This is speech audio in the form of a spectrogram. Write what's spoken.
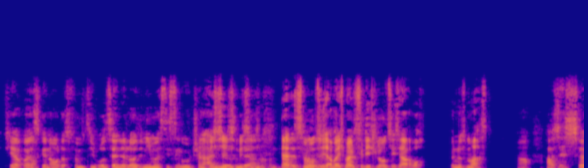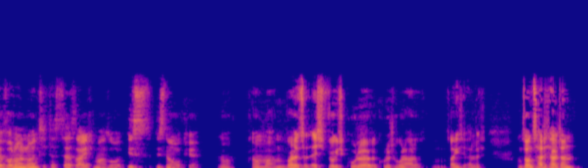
Ikea weiß Ja. genau, dass 50% der Leute niemals diesen Gutschein einlösen werden. Ja, es lohnt sich, aber ich meine, für dich lohnt sich ja auch, wenn du es machst. Ja, aber selbst 12,99 Euro, dass der, sag ich mal so, ist, ist noch okay. Ja, kann man machen, weil es ist echt wirklich coole, coole Schokolade, sage ich ehrlich. Und sonst hatte ich halt dann,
